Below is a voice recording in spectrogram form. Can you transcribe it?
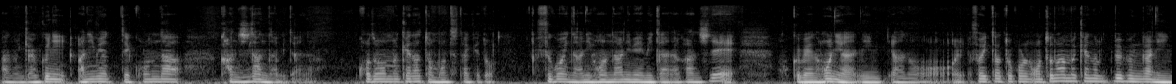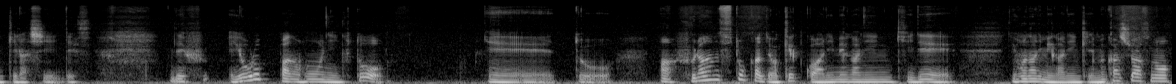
あの逆にアニメってこんな感じなんだみたいな子供向けだと思ってたけどすごいな日本のアニメみたいな感じで北米の方には人あのそういったところの大人向けの部分が人気らしいです。でヨーロッパの方に行くとえー、っとまあフランスとかでは結構アニメが人気で日本のアニメが人気で昔はその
